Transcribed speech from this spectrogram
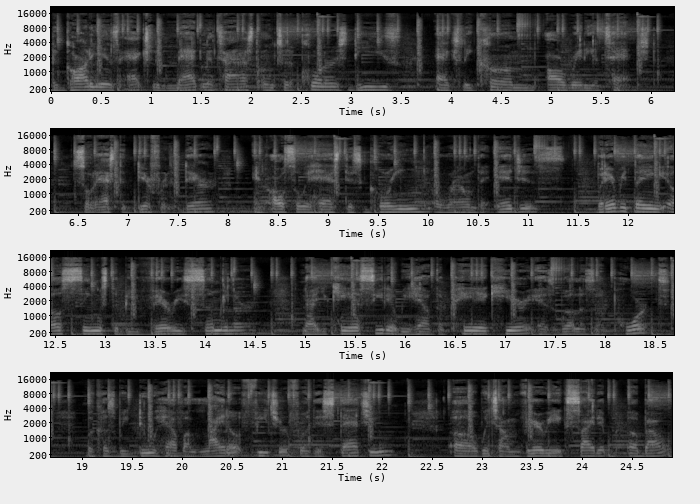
the Guardians actually magnetized onto the corners. These actually come already attached. So that's the difference there. And also it has this green around the edges, but everything else seems to be very similar. Now you can see that we have the peg here as well as a port because we do have a light up feature for this statue, uh, which I'm very excited about.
